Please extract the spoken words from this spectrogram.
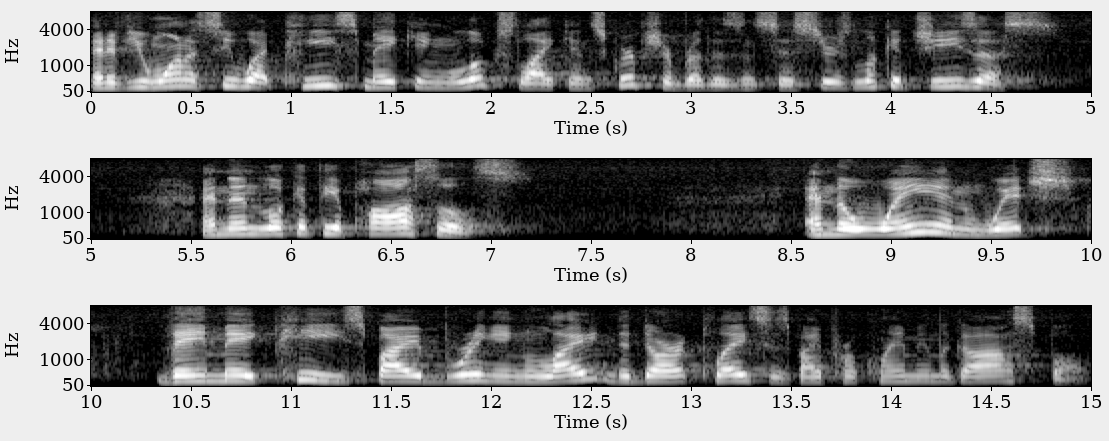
And if you want to see what peacemaking looks like in Scripture, brothers and sisters, look at Jesus. And then look at the apostles. And the way in which they make peace by bringing light into dark places by proclaiming the gospel.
